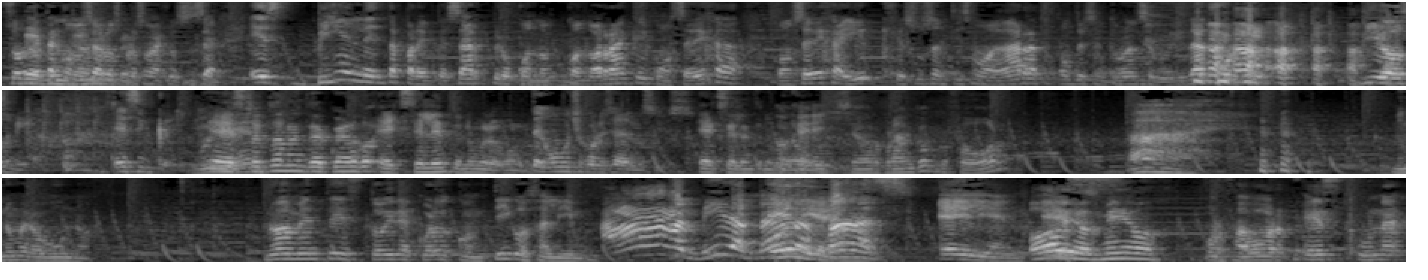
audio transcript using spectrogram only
Solamente a conocer a los personajes. O sea, es bien lenta para empezar, pero cuando, cuando arranca y cuando se deja cuando se deja ir, Jesús Santísimo, agárrate, ponte el cinturón de seguridad, porque, Dios mío, es increíble. Muy bien. Estoy totalmente de acuerdo. Excelente número uno. Tengo mucha curiosidad de los suyos. Excelente número Ok. uno. Señor Franco, por favor. Ay, mi número uno. Nuevamente estoy de acuerdo contigo, Salim. ¡Ah, mira, nada Alien. más! Alien. Oh, Es- Dios mío. Por favor, es una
